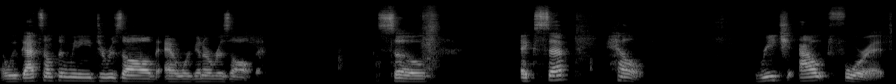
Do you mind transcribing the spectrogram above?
and we've got something we need to resolve, and we're going to resolve it. So accept help, reach out for it.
